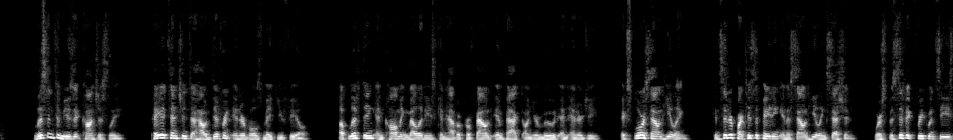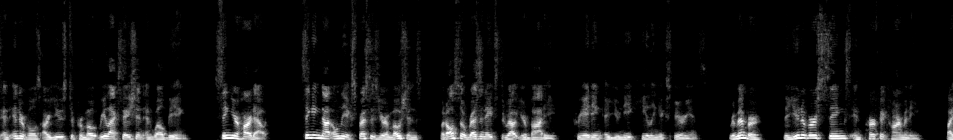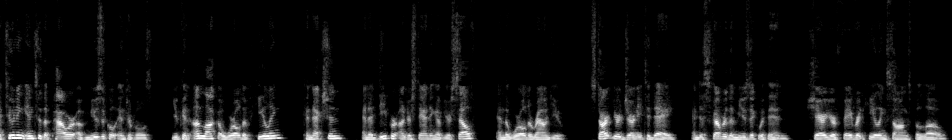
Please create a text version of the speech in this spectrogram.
Listen to music consciously. Pay attention to how different intervals make you feel. Uplifting and calming melodies can have a profound impact on your mood and energy. Explore sound healing. Consider participating in a sound healing session where specific frequencies and intervals are used to promote relaxation and well-being. Sing your heart out. Singing not only expresses your emotions, but also resonates throughout your body, creating a unique healing experience. Remember, the universe sings in perfect harmony. By tuning into the power of musical intervals, you can unlock a world of healing, connection, and a deeper understanding of yourself and the world around you. Start your journey today and discover the music within. Share your favorite healing songs below.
